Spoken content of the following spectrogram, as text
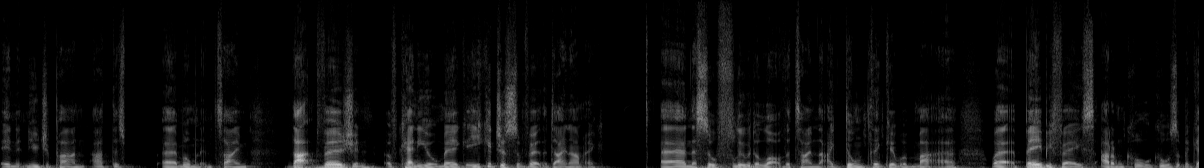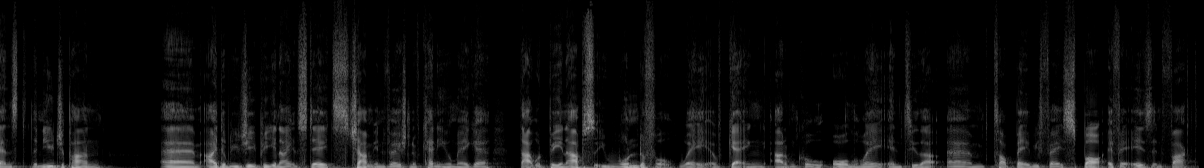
in New Japan at this uh, moment in time. That version of Kenny Omega, you could just subvert the dynamic. And they're so fluid a lot of the time that I don't think it would matter. Where a babyface Adam Cole goes up against the New Japan um, IWGP United States champion version of Kenny Omega, that would be an absolutely wonderful way of getting Adam Cole all the way into that um, top babyface spot if it is, in fact,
